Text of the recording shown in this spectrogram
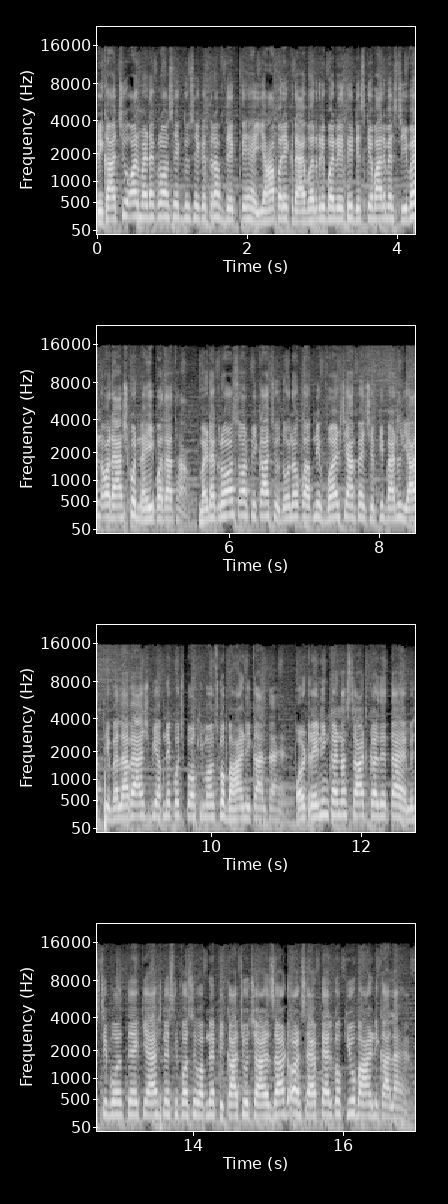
पिकाचू और मेटाक्रॉस एक दूसरे की तरफ़ देखते हैं। यहाँ पर एक राइवलरी बनी थी, जिसके बारे में स्टीवन और ऐश को नहीं पता था। मेटाक्रॉस और पिकाचू दोनों को अपनी वर्ल्ड चैंपियनशिप की बैटल याद थी। वेल ऐश भी अपने कुछ पॉकीमॉन्स को बाहर निकालता है और ट्रेनिंग करना स्टार्ट कर देता है। मिस्टी बोलते हैं कि ऐश ने सिर्फ़ और सिर्फ़ अपने पिकाचू चार्जार्ड और सेप्टेल को क्यों बाहर निकाला है?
